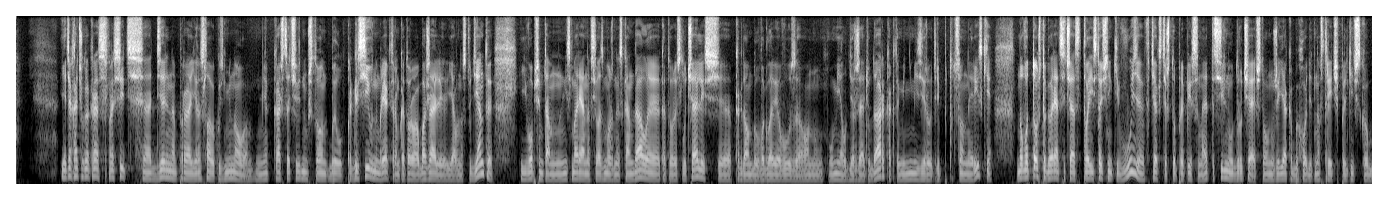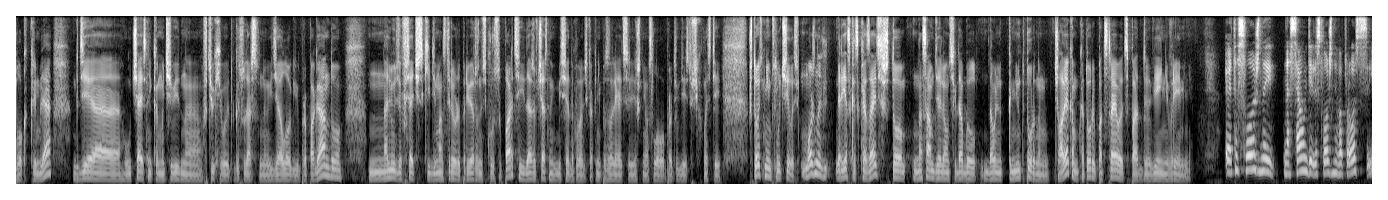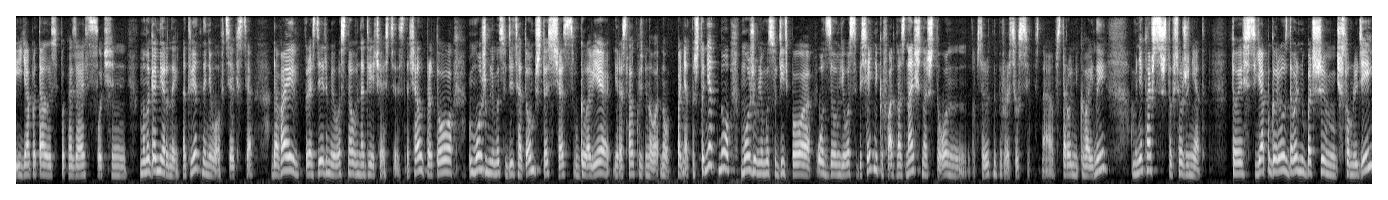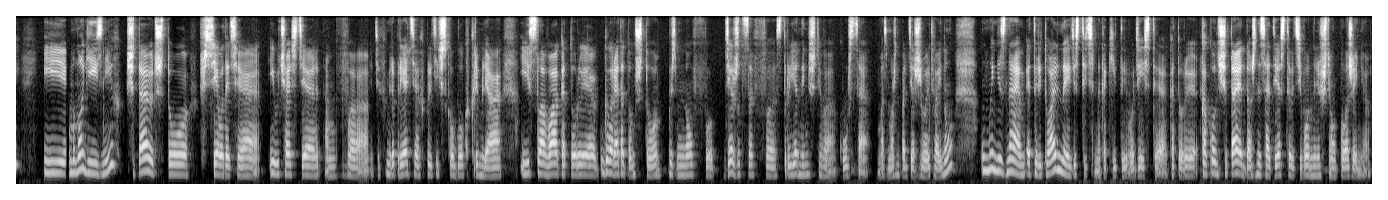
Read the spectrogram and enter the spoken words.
Я тебя хочу как раз спросить отдельно про Ярослава Кузьминова. Мне кажется очевидным, что он был прогрессивным ректором, которого обожали явно студенты. И, в общем, там, несмотря на всевозможные скандалы, которые случались, э, когда он был во главе вуза, он умел держать удар, как-то минимизировать репутационные риски. Но вот то, что говорят сейчас твои источники в вузе, в тексте, что прописано, это сильно удручает, что он уже якобы ходит на встречи политического блока Кремля, где участникам, очевидно, втюхивают государственную идеологию пропаганду, на людях всячески демонстрируют приверженность курсу партии, и даже в частных беседах вроде как не позволяется лишнего слова против действующих властей. Что с ним случилось? Можно резко сказать, что на самом деле он всегда был довольно конъюнктурным человеком, который подстраивается под веяние времени? Это сложный, на самом деле сложный вопрос, и я пыталась показать очень многомерный ответ на него в тексте. Давай разделим его снова на две части. Сначала про то, можем ли мы судить о том, что сейчас в голове Ярослава Кузьминова. Ну, понятно, что нет, но можем ли мы судить по отзывам его собеседников однозначно, что он абсолютно превратился, не знаю, в сторонника войны. Мне кажется, что все же нет. То есть я поговорила с довольно большим числом людей, и многие из них считают, что все вот эти и участие там, в этих мероприятиях политического блока Кремля, и слова, которые говорят о том, что Кузьминов держится в струе нынешнего курса, возможно, поддерживает войну. Мы не знаем, это ритуальные действительно какие-то его действия, которые, как он считает, должны соответствовать его нынешнему положению.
